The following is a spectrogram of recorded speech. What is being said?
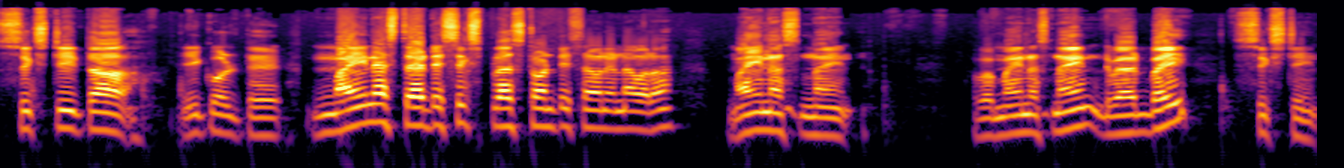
6 theta equal to minus 36 plus 27 என்ன வரும்? Minus 9. அப்போ minus 9 divided by 16.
